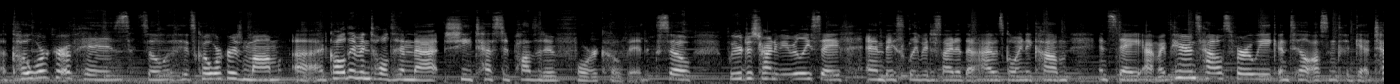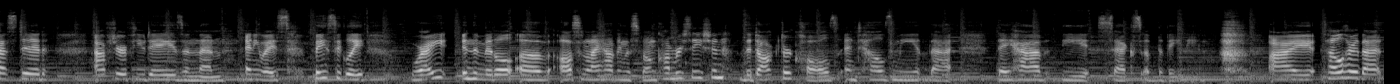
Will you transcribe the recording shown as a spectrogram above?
a coworker of his, so his coworker's mom uh, had called him and told him that she tested positive for COVID. So we were just trying to be really safe and basically we decided that I was going to come and stay at my parents' house for a week until Austin could get tested after a few days and then anyways, basically right in the middle of Austin and I having this phone conversation, the doctor calls and tells me that they have the sex of the baby. I tell her that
